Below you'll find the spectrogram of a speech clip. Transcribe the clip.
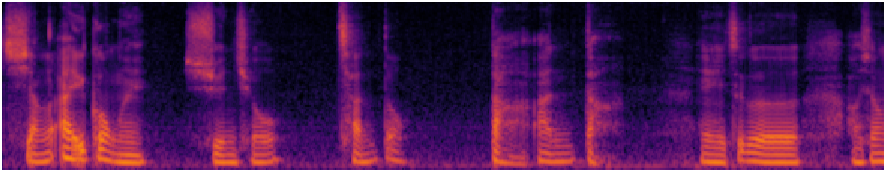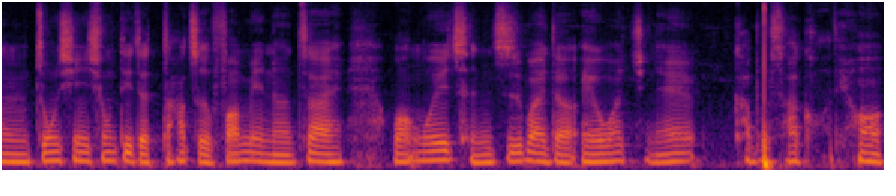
想爱共诶，选球缠斗打安打，哎，这个好像中信兄弟的打者方面呢，在王威成之外的哎，我今天看不啥搞的哦，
